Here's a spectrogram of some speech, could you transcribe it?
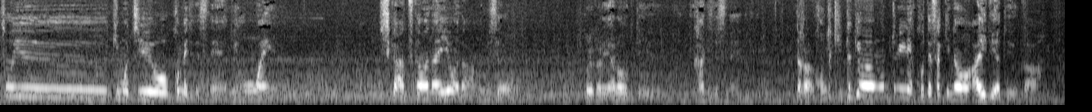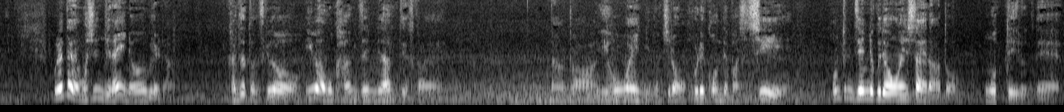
そういう気持ちを込めてですね日本ワインしか扱わないようなお店をこれからやろうっていう感じですね。だから本当きっかけは本当にね小手先のアイデアというかこれやったら面白いんじゃないの？ぐらいな感じだったんですけど今はもう完全に何ていうんですかね。なんか日本ワインにもちろん惚れ込んでますし本当に全力で応援したいなと思っているんで。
